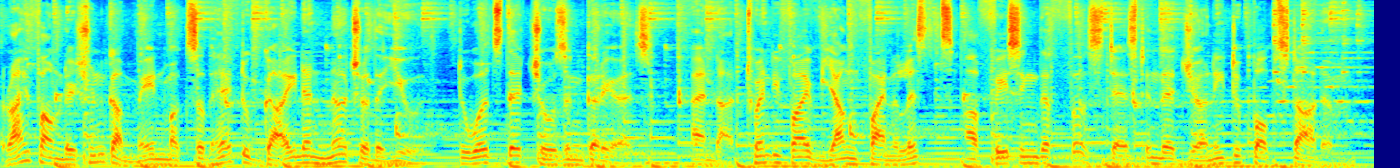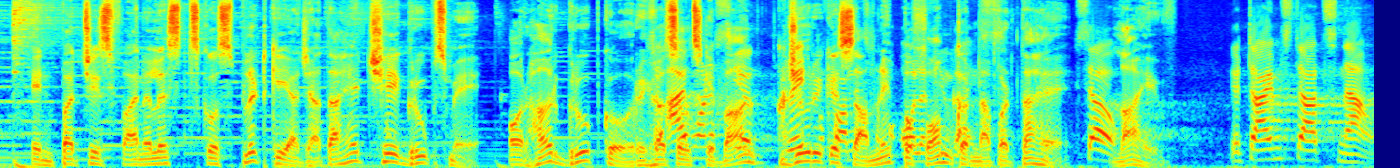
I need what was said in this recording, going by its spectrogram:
Rai Foundation का मेन मकसद है to guide and nurture the youth towards their chosen careers. And our 25 young finalists are facing the first test in their journey to pop stardom. In 25 finalists को split किया जाता है 6 groups में और हर group को rehearsals so के बाद जूरी के सामने परफॉर्म करना पड़ता है live Your time starts now.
